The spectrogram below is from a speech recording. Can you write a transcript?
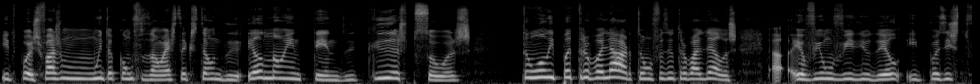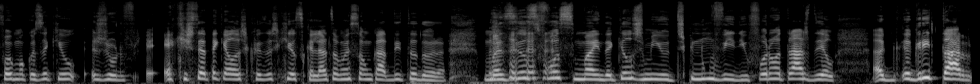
E depois faz-me muita confusão esta questão de ele não entende que as pessoas estão ali para trabalhar, estão a fazer o trabalho delas. Ah, Eu vi um vídeo dele e depois isto foi uma coisa que eu juro, é que isto é daquelas coisas que eu se calhar também sou um bocado ditadora. Mas eu se fosse mãe daqueles miúdos que num vídeo foram atrás dele a, a gritar,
